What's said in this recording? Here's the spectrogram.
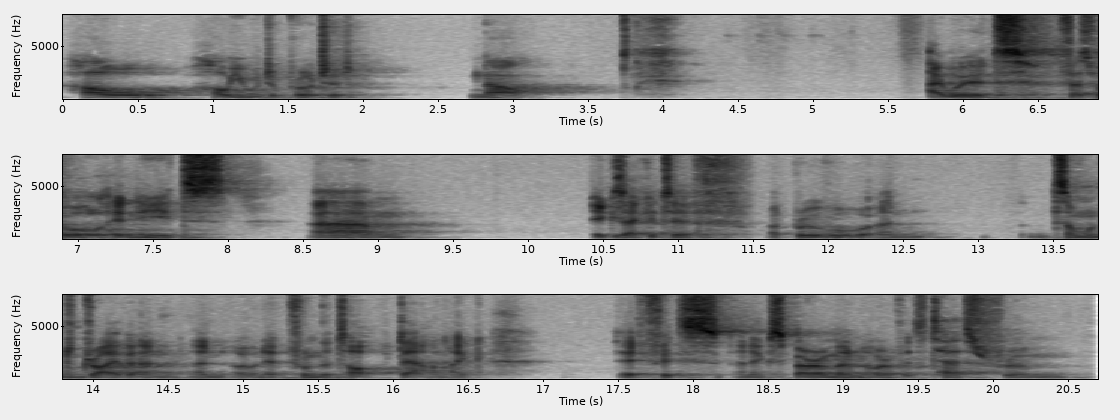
how how you would approach it now? I would first of all it needs um, executive approval and someone to drive it and, and own it from the top down. Like if it's an experiment or if it's test from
